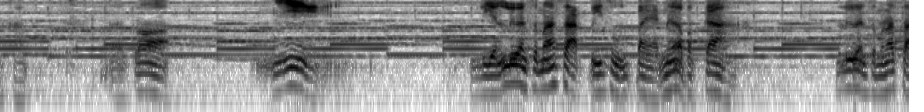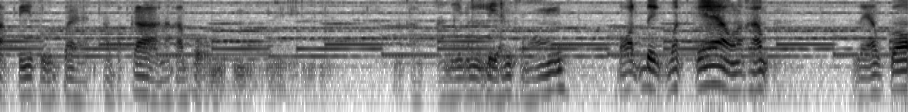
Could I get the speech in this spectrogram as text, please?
นะครับ แล้วก็นี่เหรียญเลื่อนสมณศักดิ์ปีศูนย์แปดเนื้ออปากกาเลื่อนสมณศักดิ์ปีศูนย์แปดอัปปากานะครับผมอืมนี่นะครับ อันนี้เป็นเหรียญของ ปอดเด็กวัดแก้วนะครับ แล้วก็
